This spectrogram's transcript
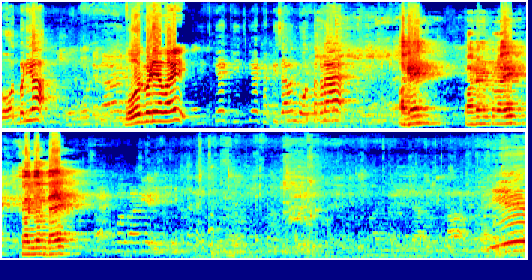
बहुत बढ़िया। बहुत बढ़िया भाई। बहुत तगड़ा है। Again quarter to right show your back ये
